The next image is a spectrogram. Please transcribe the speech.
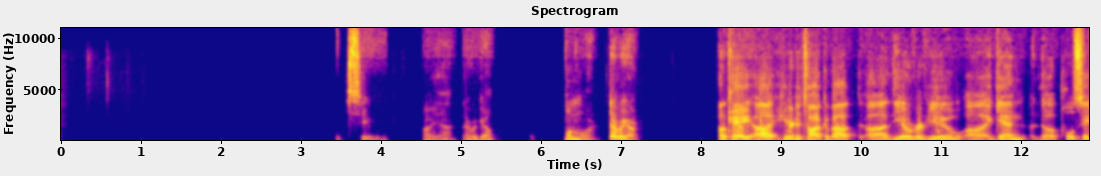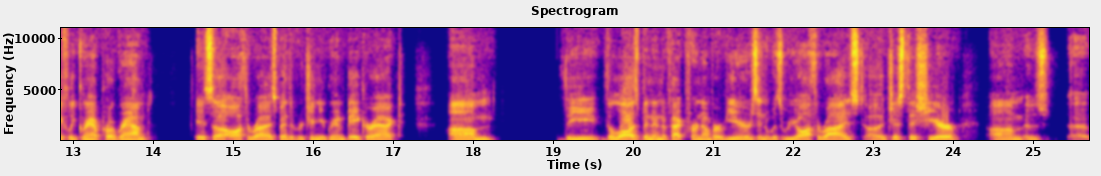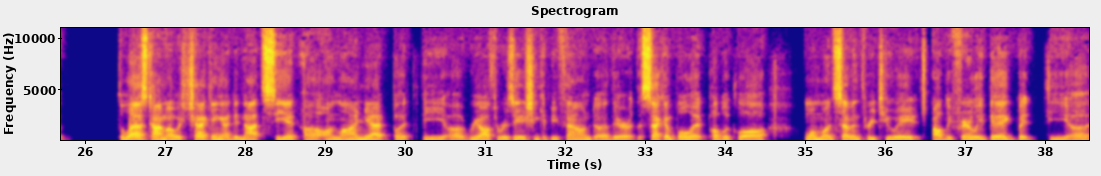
Let's see. Oh, yeah, there we go. One more. There we are. Okay, uh, here to talk about uh, the overview. Uh, again, the Pool Safely Grant Program is uh, authorized by the Virginia Graham Baker Act. Um, the, the law has been in effect for a number of years and it was reauthorized uh, just this year. Um, it was, uh, the last time I was checking, I did not see it uh, online yet, but the uh, reauthorization can be found uh, there at the second bullet, Public Law 117328. It's probably fairly big, but the uh,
